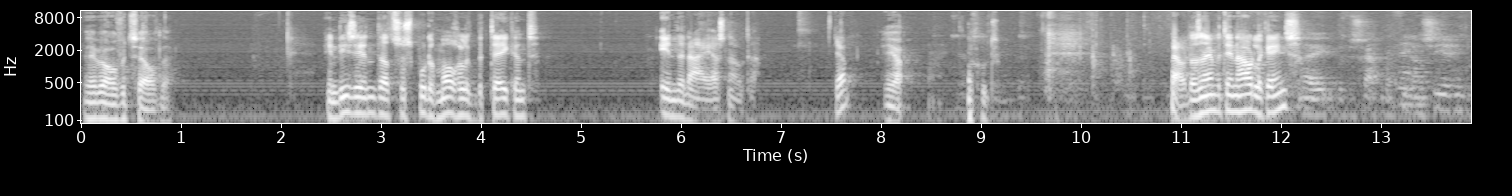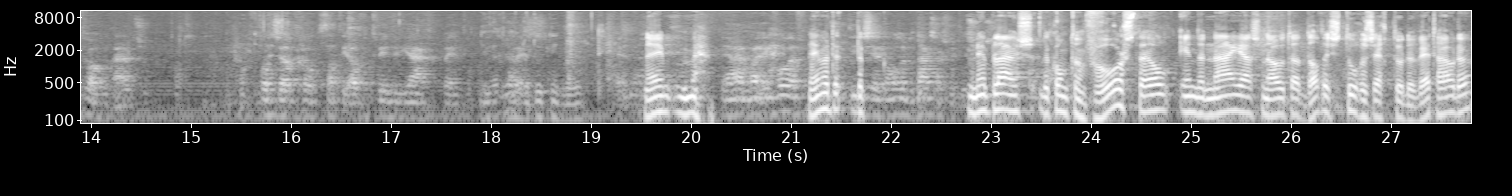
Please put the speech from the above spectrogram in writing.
We hebben over hetzelfde. In die zin dat zo spoedig mogelijk betekent in de najaarsnota. Ja? Ja. Goed. Nou, dan zijn we het inhoudelijk eens. Nee, de financiering moeten we ook nog uitzoeken. Voor hetzelfde geld staat hij over 20 jaar gepland op. Dat doet niet meer. Nee, ja, maar ik wil even... Nee, maar de, de, meneer Bluis, er komt een voorstel in de najaarsnota. Dat is toegezegd door de wethouder.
